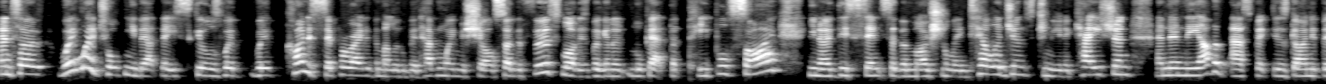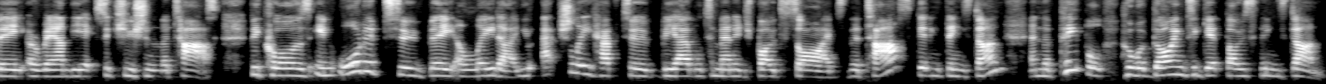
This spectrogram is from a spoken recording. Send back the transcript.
And so when we're talking about these skills, we've, we've kind of separated them a little bit, haven't we, Michelle? So the first lot is we're going to look at the people side, you know, this sense of emotional intelligence, communication. And then the other aspect is going to be around the execution and the task. Because in order to be a leader, you actually have to be able to manage both sides the task, getting things done, and the people who are going to get those things done.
